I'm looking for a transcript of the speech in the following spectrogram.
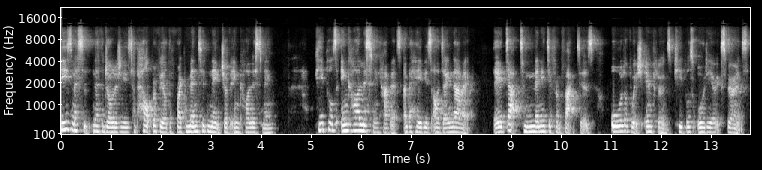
These methodologies have helped reveal the fragmented nature of in car listening. People's in car listening habits and behaviors are dynamic. They adapt to many different factors, all of which influence people's audio experience.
